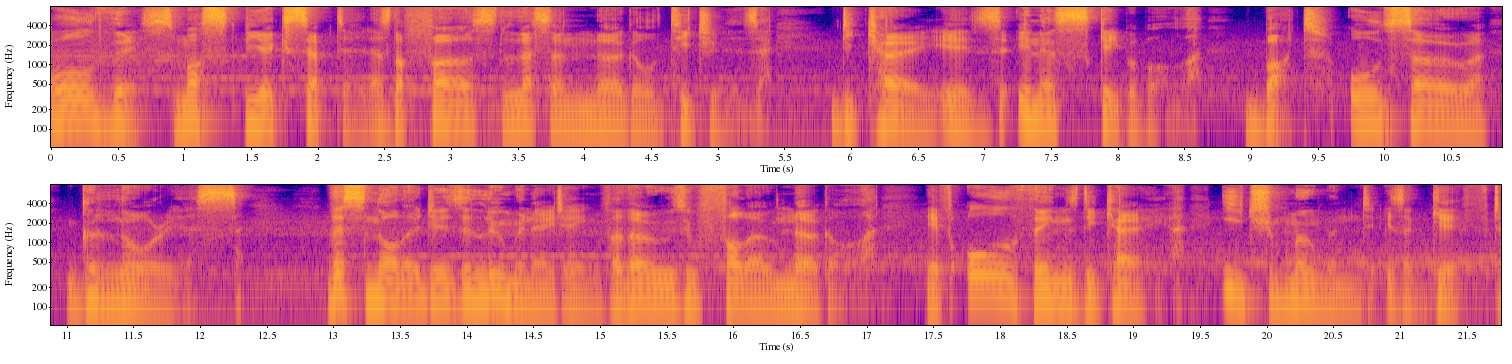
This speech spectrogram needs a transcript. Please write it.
All this must be accepted as the first lesson Nurgle teaches. Decay is inescapable, but also glorious. This knowledge is illuminating for those who follow Nurgle. If all things decay, each moment is a gift.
